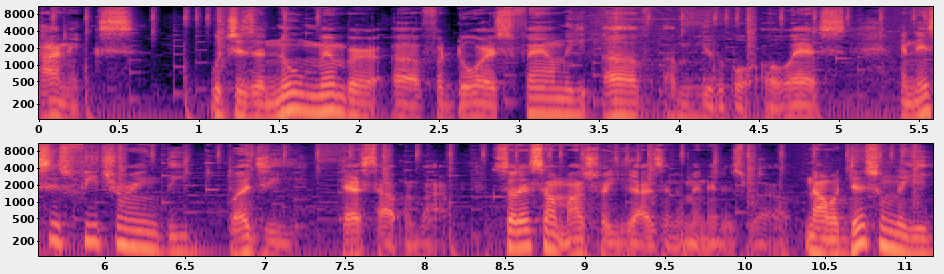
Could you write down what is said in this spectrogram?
Onyx, which is a new member of Fedora's family of immutable OS. And this is featuring the Budgie desktop environment. So that's something I'll show you guys in a minute as well. Now, additionally,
